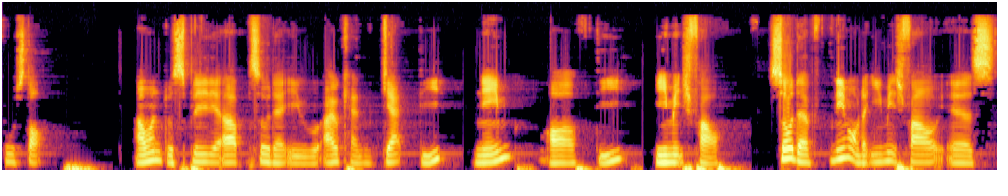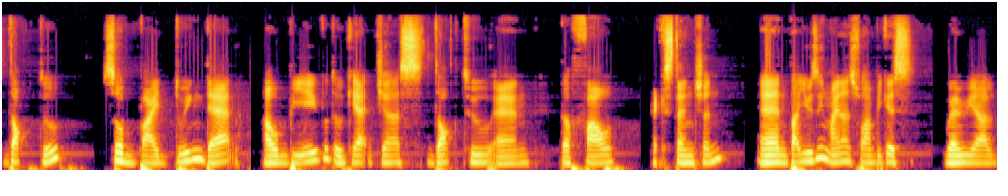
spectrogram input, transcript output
full stop. I want to split it up so that it will, I can get the name of the image file. So the name of the image file is doc2. So by doing that, I will be able to get just doc2 and the file extension. And by using minus 1, because when we are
